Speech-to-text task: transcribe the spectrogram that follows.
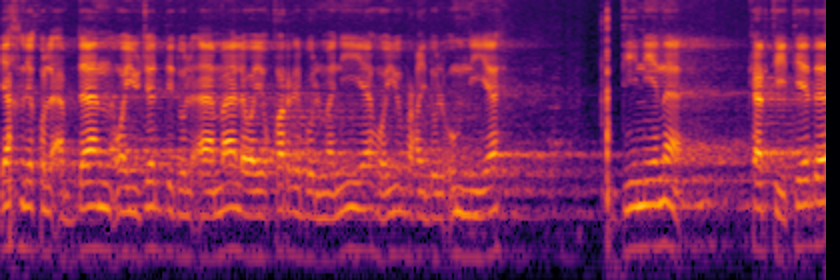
يخلق الأبدان ويجدد الآمال ويقرب المنية ويبعد الأمنية денені кәртейтеді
